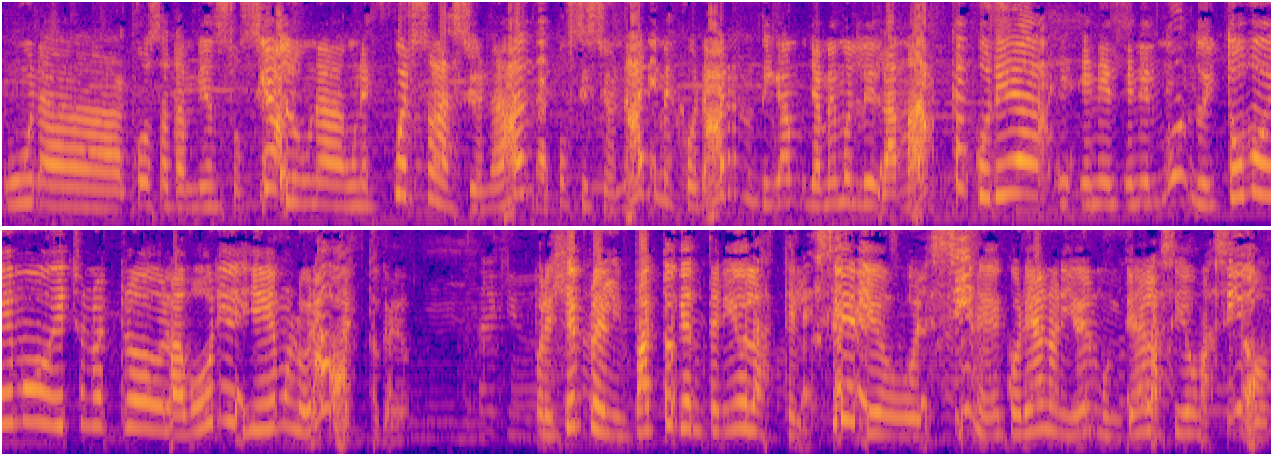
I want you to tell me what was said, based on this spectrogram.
Una cosa también social, una, un esfuerzo nacional de posicionar y mejorar, digamos, llamémosle la marca Corea en el, en el mundo. Y todos hemos hecho nuestra labor y, y hemos logrado esto, creo. Por ejemplo, el impacto que han tenido las teleseries o el cine coreano a nivel mundial ha sido masivo.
